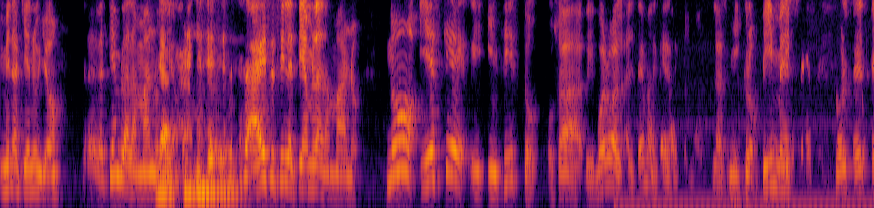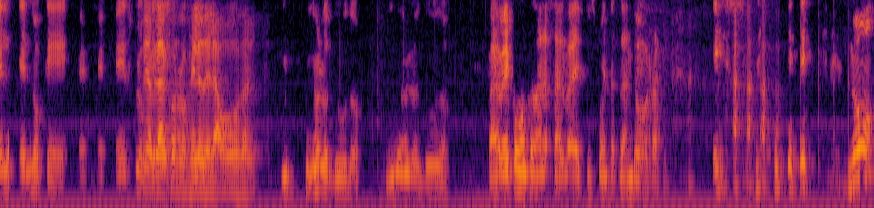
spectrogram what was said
mira quién huyó. Le tiembla la mano siempre. a ese sí le tiembla la mano. No, y es que, insisto, o sea, y vuelvo al, tema de que las micropymes es, lo que es lo Voy a hablar con Rogelio de la Oda. No lo dudo, no lo dudo para ver cómo te van a salvar de tus cuentas de Andorra. Este, no,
